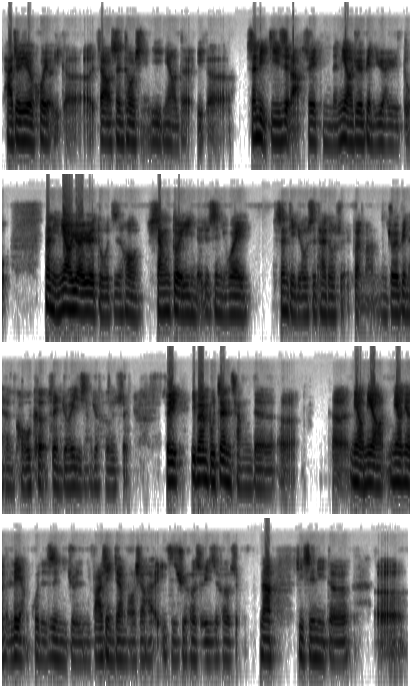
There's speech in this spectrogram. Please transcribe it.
它就是会有一个叫渗透型利尿的一个生理机制啦，所以你的尿就会变得越来越多。那你尿越来越多之后，相对应的就是你会。身体流失太多水分嘛，你就会变得很口渴，所以你就会一直想去喝水。所以一般不正常的呃呃尿尿尿尿的量，或者是你觉得你发现你家毛小孩一直去喝水，一直喝水，那其实你的呃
